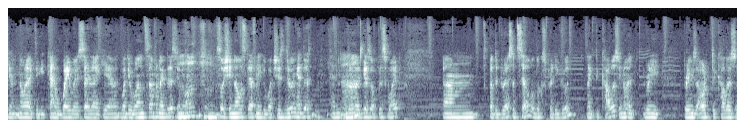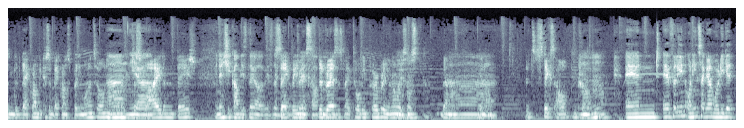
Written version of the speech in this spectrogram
you know, like the kind of way where you say like, yeah, what do you want, something like this, you know. Mhm. So she knows definitely what she's doing at the, and Uh-huh. it gives off this vibe. Um, but the dress itself looks pretty good. Like the colors, you know, it really brings out the colors in the background because the background's pretty monotone, you Ah, know, just yeah. white and beige. and then she comes with the with the exactly. dress. the, the dress is like totally purple, you know, like so, Mhm. um, Ah. you know, it sticks out in the crowd. You Mhm. know. And Evelyn on Instagram already get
